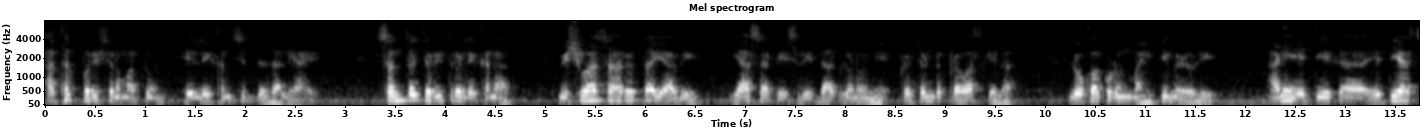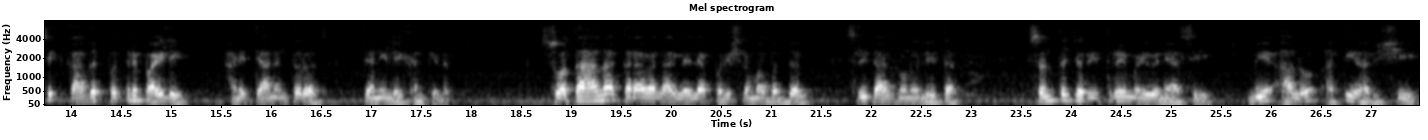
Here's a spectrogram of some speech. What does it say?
अथक परिश्रमातून हे लेखन सिद्ध झाले आहे. संत चरित्र लेखनात विश्वासार्हता यावी यासाठी श्री दासगणूंनी प्रचंड प्रवास केला लोकांकडून माहिती मिळवली आणि ऐति ऐतिहासिक कागदपत्रे पाहिली आणि त्यानंतरच त्यांनी लेखन केलं. स्वतःला कराव्या लागलेल्या परिश्रमाबद्दल श्री दासगणू लिहितात संत चरित्रे मिळविण्यासी मी आलो अतिहर्षी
